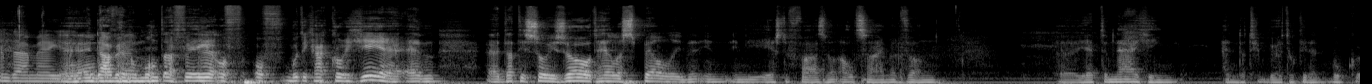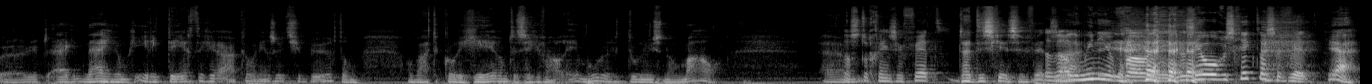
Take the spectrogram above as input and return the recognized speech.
En daarmee, uh, en daarmee mijn mond afvegen? Ja. Of, of moet ik gaan corrigeren? En uh, dat is sowieso het hele spel in, in, in die eerste fase van Alzheimer. Van, je hebt de neiging en dat gebeurt ook in het boek. Uh, je hebt eigenlijk neiging om geïrriteerd te geraken wanneer zoiets gebeurt. Om, om maar te corrigeren, om te zeggen van... alleen moeder, doe nu eens normaal. Um, dat is toch geen servet? Dat is geen servet. Dat is maar, aluminiumfolie. Dat is heel ongeschikt als servet. Ja,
